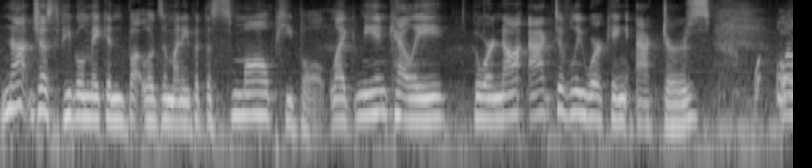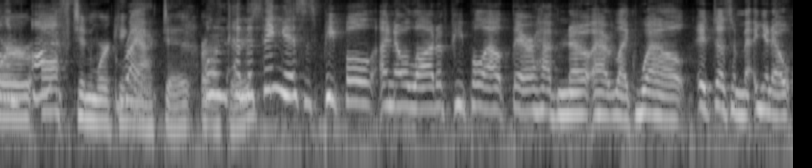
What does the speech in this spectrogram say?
not just the people making buttloads of money, but the small people like me and Kelly who are not actively working actors Well, or honest- often working right. active. Well, and- and the thing is, is people. I know a lot of people out there have no have like, well, it doesn't matter. You know,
